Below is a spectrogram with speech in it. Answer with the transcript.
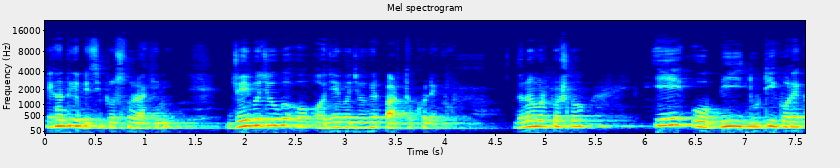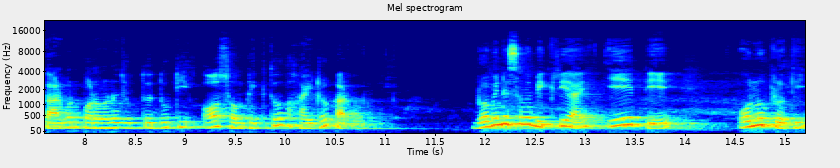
এখান থেকে বেশি প্রশ্ন রাখিনি। জৈব যৌগ ও অজৈব যৌগের পার্থক্য লেখো দু নম্বর প্রশ্ন এ ও বি দুটি করে কার্বন পরমাণুযুক্ত দুটি অসম্পৃক্ত হাইড্রোকার্বন। ব্রোমিনের সঙ্গে বিক্রিয়ায় এ তে অনুপ্রতি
